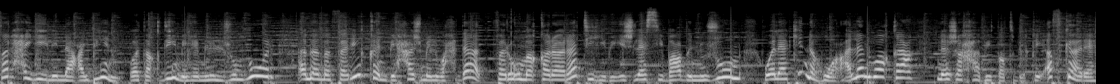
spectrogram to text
طرحه للاعبين وتقديمهم للجمهور أمام فريق بحجم الوحدات. فرغم قراراته بإجلاس بعض النجوم ولكنه على الواقع نجح بتطبيق أفكاره.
